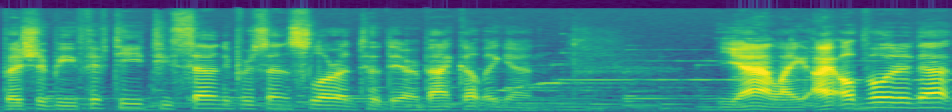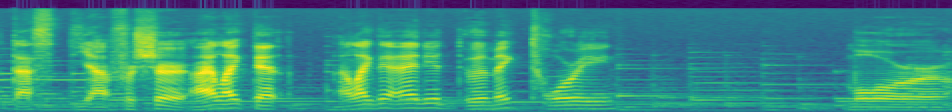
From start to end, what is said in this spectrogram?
but it should be 50 to 70% slower until they are back up again. Yeah, like I upvoted that. That's yeah for sure. I like that. I like that idea. It would make Tori more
